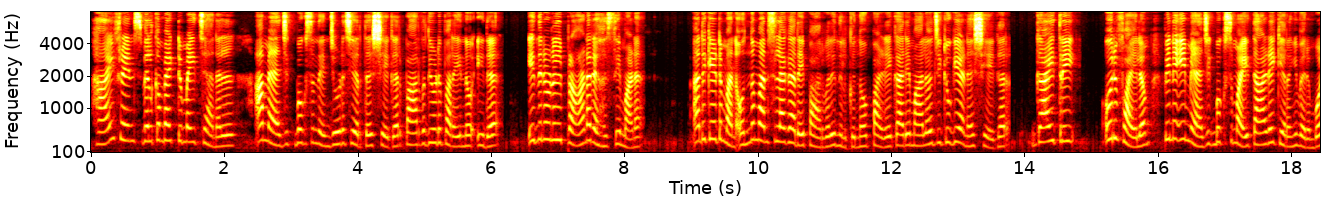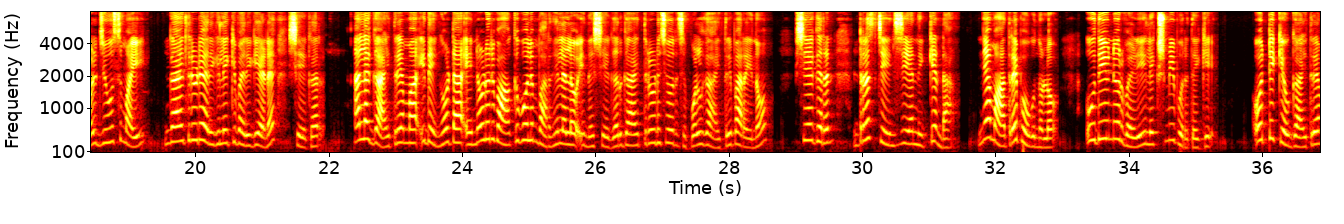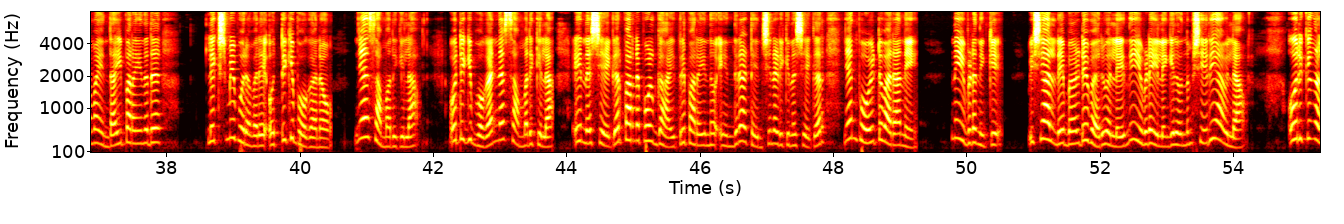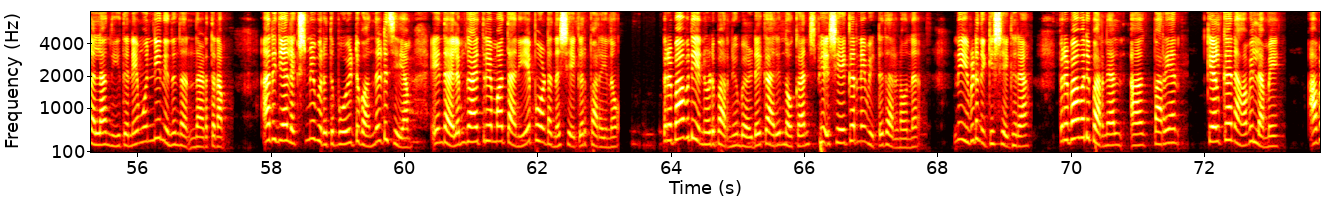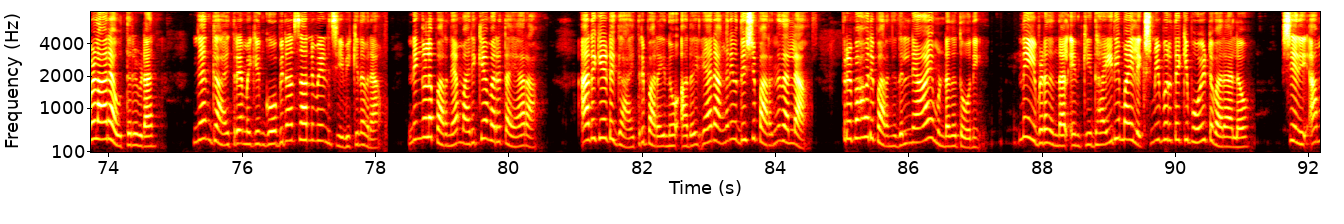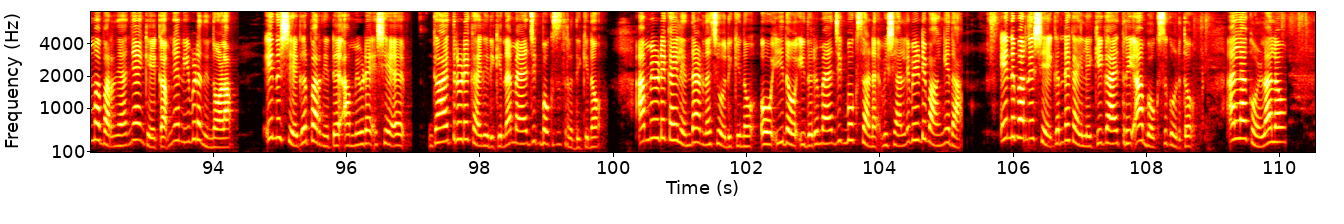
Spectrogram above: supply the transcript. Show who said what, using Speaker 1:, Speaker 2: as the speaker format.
Speaker 1: Hi friends welcome back to my channel ആ magic box നെഞ്ചോട് ചേർത്ത് ശേഖർ പാർവതിയോട് പറയുന്നു ഇത് ഇതിനുള്ളിൽ പ്രാണരഹസ്യമാണ്. അത് കേട്ട് മൻ ഒന്നും മനസ്സിലാകാതെ പാർവതി നിൽക്കുന്നു. പഴയ കാര്യം ആലോചിക്കുകയാണ് ശേഖർ. ഗായത്രി ഒരു ഫയലും പിന്നെ ഈ മാജിക് ബോക്സുമായി താഴേക്ക് ഇറങ്ങി വരുമ്പോൾ ജ്യൂസുമായി ഗായത്രിയുടെ അരികിലേക്ക് വരികയാണ് ശേഖർ. അല്ല ഗായത്രി അമ്മ ഇതെങ്ങോട്ടാ? എന്നോടൊരു വാക്ക് പോലും പറഞ്ഞില്ലല്ലോ എന്ന് ശേഖർ ഗായത്രിയോട് ചോദിച്ചപ്പോൾ ഗായത്രി പറയുന്നു ശേഖരൻ ഡ്രസ് ചേഞ്ച് ചെയ്യാൻ നിൽക്കണ്ട ഞാൻ മാത്രമേ പോകുന്നുള്ളൂ. ഉദയന്നൂർ വഴി ലക്ഷ്മിപുരത്തേക്ക്. ഒറ്റയ്ക്കോ ഗായത്രിയമ്മ എന്തായി പറയുന്നത്? ലക്ഷ്മിപുരം വരെ ഒറ്റയ്ക്ക് പോകാനോ? ഞാൻ സമ്മതിക്കില്ല. ഒറ്റയ്ക്ക് പോകാൻ ഞാൻ സമ്മതിക്കില്ല എന്ന് ശേഖർ പറഞ്ഞപ്പോൾ ഗായത്രി പറയുന്നു എന്തിനാ ടെൻഷൻ അടിക്കുന്ന ശേഖർ? ഞാൻ പോയിട്ട് വരാനേ നീ ഇവിടെ നിൽക്ക് വിശാലിന്റെ ബർത്ത്ഡേ വരുമല്ലേ നീ ഇവിടെ ഇല്ലെങ്കിൽ ഒന്നും ശരിയാവില്ല. ഒരുക്കങ്ങളെല്ലാം നീ തന്നെ മുന്നിൽ നിന്ന് നടത്തണം. അത് ഞാൻ ലക്ഷ്മിപുരത്ത് പോയിട്ട് വന്നിട്ട് ചെയ്യാം. എന്തായാലും ഗായത്രി അമ്മ തനിയെ പോണ്ടെന്ന് ശേഖർ പറയുന്നു. പ്രഭാവതി എന്നോട് പറഞ്ഞു ബർത്ത്ഡേ കാര്യം നോക്കാൻ ശേഖറിനെ വിട്ടു തരണമെന്ന് നീ ഇവിടെ നിൽക്കി ശേഖര പ്രഭാവതി പറഞ്ഞാൽ പറയാൻ കേൾക്കാനാവില്ലമ്മേ. അവൾ ആരാ ഉത്തരവിടാൻ? ഞാൻ ഗായത്രി അമ്മയ്ക്കും ഗോപിനാഥ് സാറിനും വേണ്ടി ജീവിക്കുന്നവനാ. നിങ്ങൾ പറഞ്ഞാൽ മരിക്കാൻ വരെ തയ്യാറാ. അത് കേട്ട് ഗായത്രി പറയുന്നു അത് ഞാൻ അങ്ങനെ ഉദ്ദേശിച്ച് പറഞ്ഞതല്ല പ്രഭാവതി പറഞ്ഞതിൽ ന്യായമുണ്ടെന്ന് തോന്നി. നീ ഇവിടെ നിന്നാൽ എനിക്ക് ധൈര്യമായി ലക്ഷ്മിപുരത്തേക്ക് പോയിട്ട് വരാലോ. ശരി അമ്മ പറഞ്ഞാൽ ഞാൻ കേൾക്കാം. ഞാൻ ഇവിടെ നിന്നോളാം. എന്ന് ശേഖർ പറഞ്ഞിട്ട് അമ്മയുടെ ഗായത്രിയുടെ കയ്യിലിരിക്കുന്ന മാജിക് ബോക്സ് ശ്രദ്ധിക്കുന്നു. അമ്മയുടെ കയ്യിൽ എന്താണെന്ന് ചോദിക്കുന്നു. ഓ ഇതോ ഇതൊരു മാജിക് ബോക്സ് ആണ്. വിശാലിന് വേണ്ടി വാങ്ങിയതാ. എന്ന് പറഞ്ഞ് ശേഖറിന്റെ കയ്യിലേക്ക് ഗായത്രി ആ ബോക്സ് കൊടുത്തു. അല്ല കൊള്ളാലോ.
